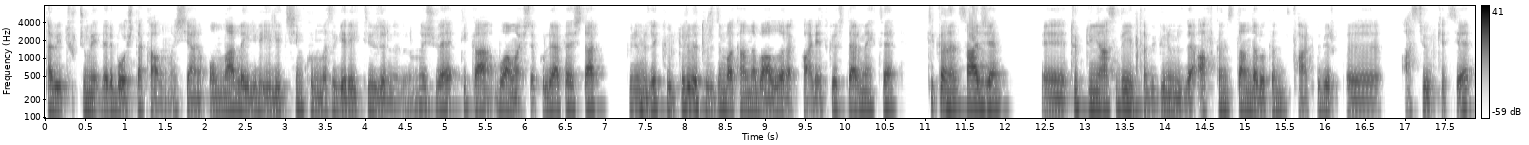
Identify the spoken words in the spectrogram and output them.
tabii Türk Cumhuriyetleri boşta kalmış. Yani onlarla ilgili iletişim kurulması gerektiği üzerine durulmuş ve TİKA bu amaçla kuruluyor arkadaşlar. Günümüzde Kültür ve Turizm Bakanlığı'na bağlı olarak faaliyet göstermekte. TİKA'nın sadece e, Türk dünyası değil tabii günümüzde Afganistan'da bakın farklı bir e, Asya ülkesi.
